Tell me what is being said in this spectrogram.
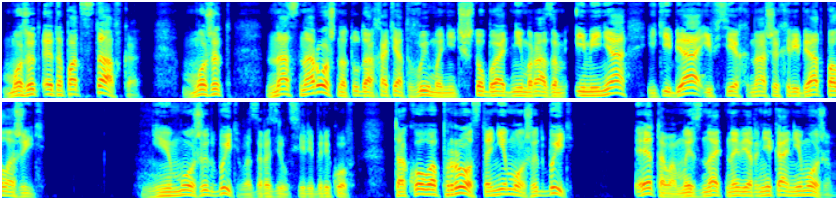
«Может, это подставка? Может, нас нарочно туда хотят выманить, чтобы одним разом и меня, и тебя, и всех наших ребят положить?» «Не может быть», — возразил Серебряков. «Такого просто не может быть. Этого мы знать наверняка не можем.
